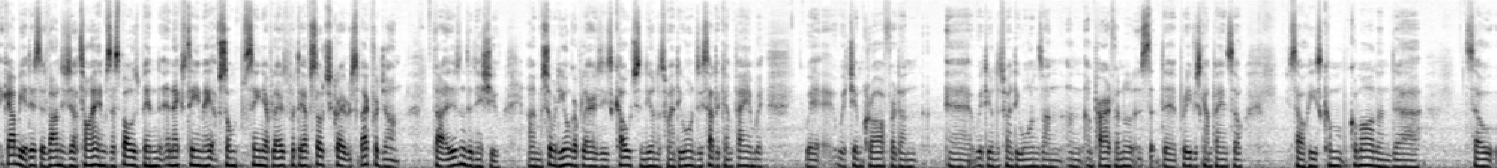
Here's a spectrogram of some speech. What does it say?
It can be a disadvantage at times, I suppose, being an ex-teammate of some senior players, but they have such great respect for John that it isn't an issue. And with some of the younger players he's coached in the under 21s, he's had a campaign with with, with Jim Crawford and uh, with the under 21s and, and, and part of another, the previous campaign. So, so he's come come on, and uh, so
